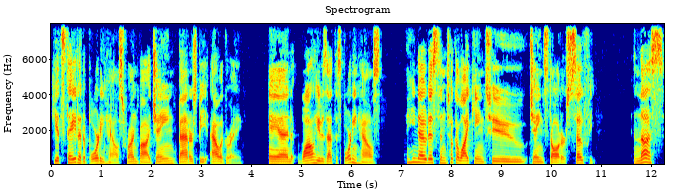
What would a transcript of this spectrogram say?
he had stayed at a boarding house run by Jane Battersby Allegra. And while he was at this boarding house, he noticed and took a liking to Jane's daughter, Sophie. And thus,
